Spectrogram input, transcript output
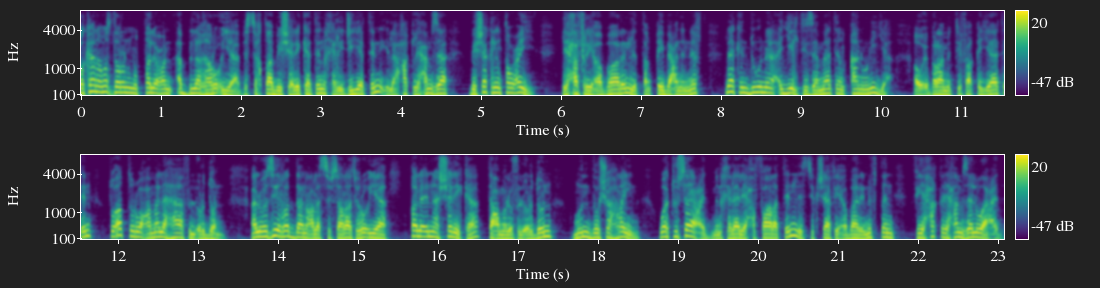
وكان مصدر مطلع أبلغ رؤية باستقطاب شركة خليجية إلى حقل حمزة بشكل طوعي لحفر آبار للتنقيب عن النفط لكن دون أي التزامات قانونية أو إبرام اتفاقيات تؤطر عملها في الأردن. الوزير ردا على استفسارات رؤيا قال إن الشركة تعمل في الأردن منذ شهرين وتساعد من خلال حفارة لاستكشاف آبار نفط في حقل حمزة الواعد.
